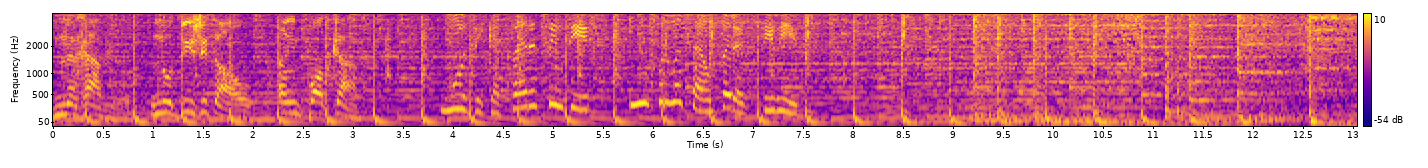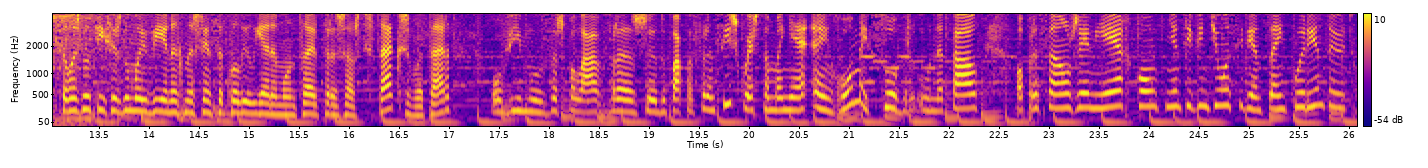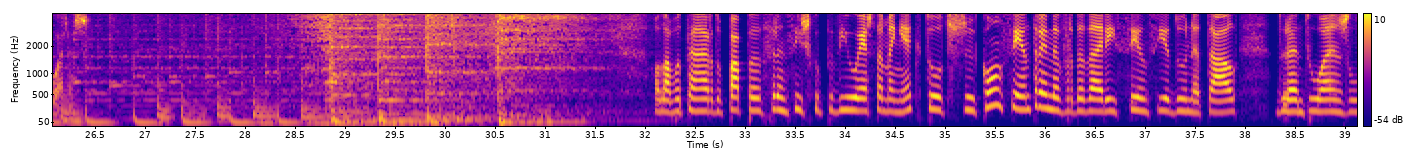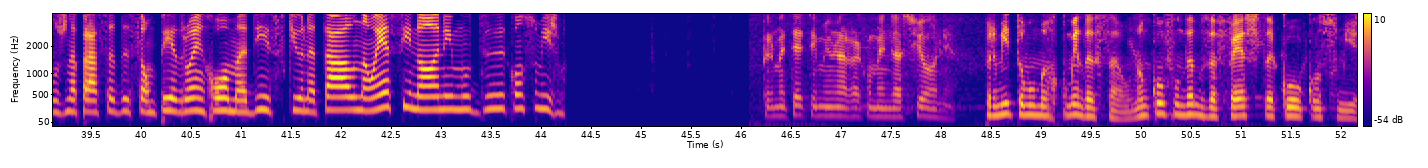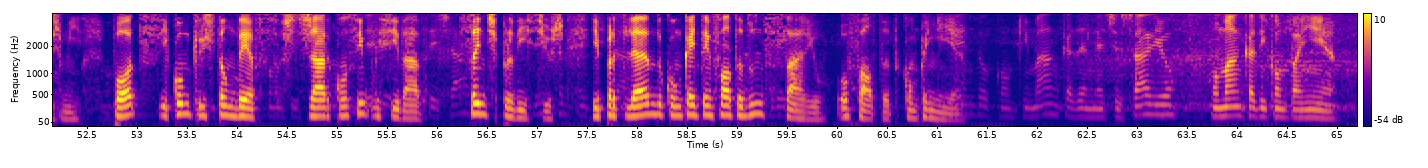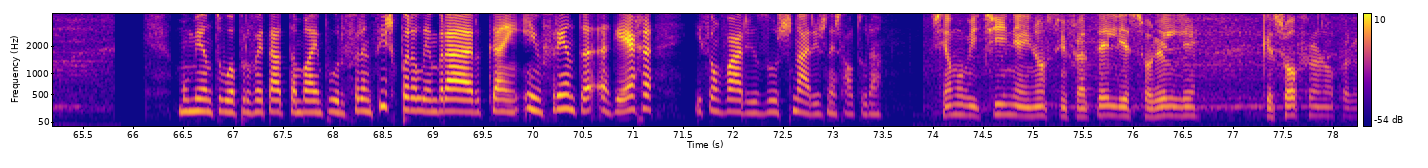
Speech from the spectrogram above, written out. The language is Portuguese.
Na rádio, no digital, em podcast. Música para sentir, informação para decidir. São as notícias do meio-dia na Renascença com a Liliana Monteiro para já os destaques. Boa tarde. Ouvimos as palavras do Papa Francisco esta manhã em Roma e sobre o Natal. Operação GNR com 521 acidentes em 48 horas. Olá, boa tarde. O Papa Francisco pediu esta manhã que todos se concentrem na verdadeira essência do Natal. Durante o Ângelos na Praça de São Pedro, em Roma, disse que o Natal não é sinónimo de consumismo. Permettetemi uma recomendação. Permitam-me uma recomendação: não confundamos a festa com o consumismo. Pode-se e, como cristão, deve-se festejar com simplicidade, sem desperdícios e partilhando com quem tem falta do necessário ou falta de companhia manca del necessario o manca di companhia. Momento aproveitado também por Francisco para lembrar quem enfrenta a guerra e são vários os cenários nesta altura. Siamo vicini ai nostri fratelli e sorelle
